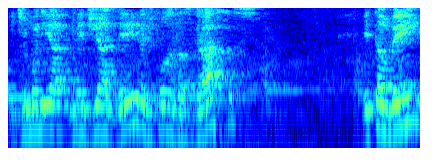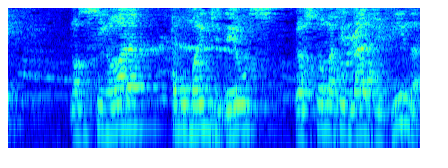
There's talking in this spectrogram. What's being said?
e de mediadeira de todas as graças, e também Nossa Senhora, como Mãe de Deus, pela sua maternidade divina,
